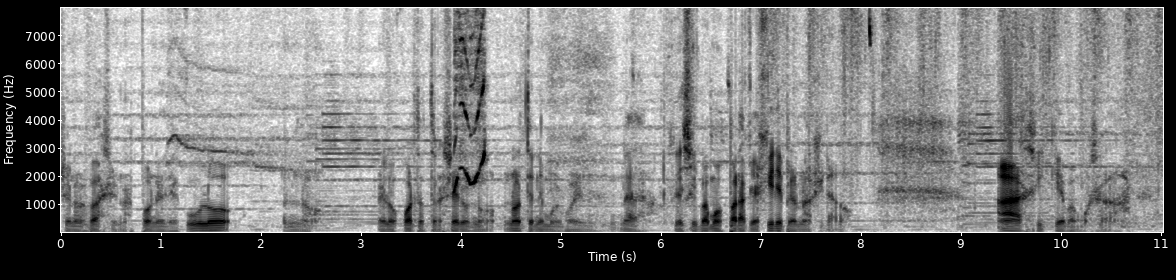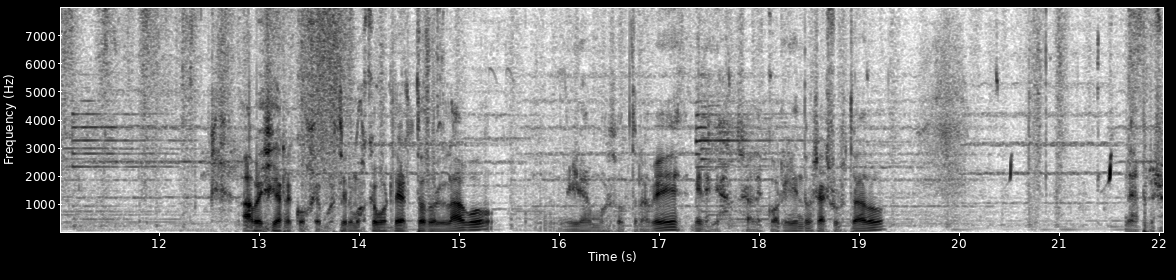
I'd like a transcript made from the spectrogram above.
se nos va, se nos pone de culo. No los cuartos traseros no, no tenemos buen nada. Le vamos para que gire, pero no ha girado. Así que vamos a... A ver si recogemos. Tenemos que bordear todo el lago. Miramos otra vez. Mira ya, sale corriendo, se ha asustado. pero es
